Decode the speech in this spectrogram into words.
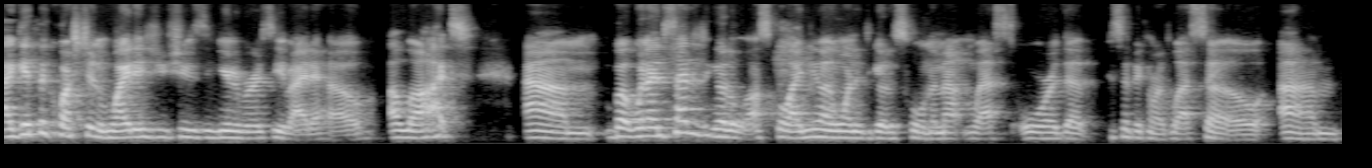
I get the question, why did you choose the University of Idaho? A lot. Um, but when I decided to go to law school, I knew I wanted to go to school in the Mountain West or the Pacific Northwest. So um,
